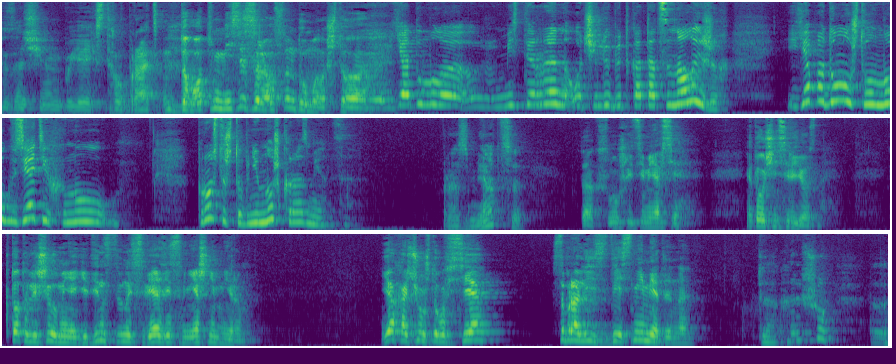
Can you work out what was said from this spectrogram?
Зачем бы я их стал брать? Да вот миссис Релстон думала, что... Я думала, мистер Рен очень любит кататься на лыжах. И я подумала, что он мог взять их, ну, просто чтобы немножко размяться. Размяться? Так, слушайте меня все. Это очень серьезно. Кто-то лишил меня единственной связи с внешним миром. Я хочу, чтобы все собрались здесь немедленно. Так, хорошо. Э,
